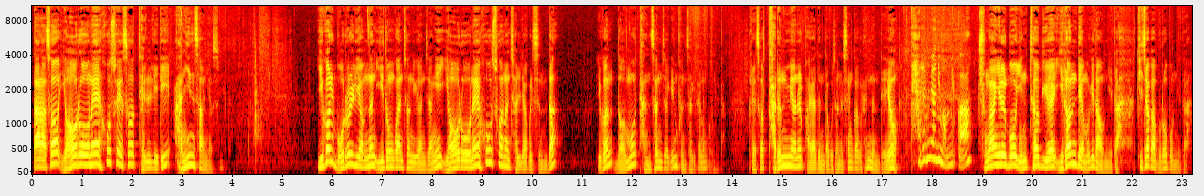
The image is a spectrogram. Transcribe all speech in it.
따라서 여론의 호소에서 될 일이 아닌 사안이었습니다. 이걸 모를 리 없는 이동관 전 위원장이 여론에 호소하는 전략을 쓴다? 이건 너무 단선적인 분석이라는 겁니다. 그래서 다른 면을 봐야 된다고 저는 생각을 했는데요. 다른 면이 뭡니까? 중앙일보 인터뷰에 이런 대목이 나옵니다. 기자가 물어봅니다.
